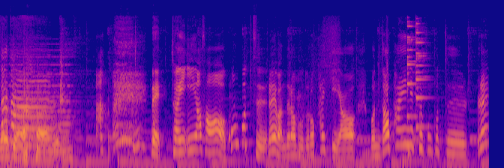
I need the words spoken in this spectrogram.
짜잔. 네, 저희 이어서 콩포트를 만들어 보도록 할게요. 먼저 파인애플 콩포트를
